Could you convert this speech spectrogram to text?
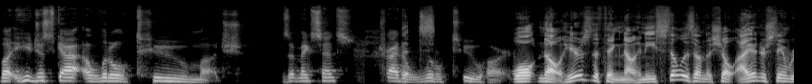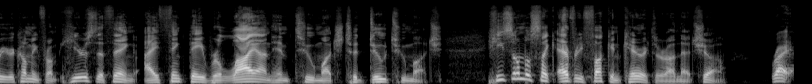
But he just got a little too much. Does that make sense? Tried a It's- little too hard. Well, no, here's the thing. No, and he still is on the show. I understand where you're coming from. Here's the thing. I think they rely on him too much to do too much. He's almost like every fucking character on that show. right.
